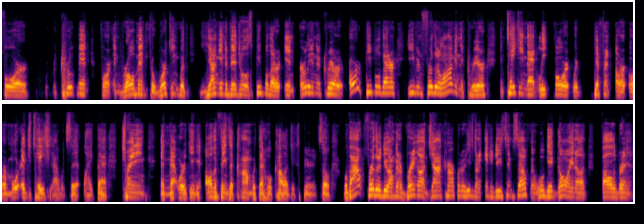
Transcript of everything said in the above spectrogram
for recruitment, for enrollment, for working with young individuals, people that are in early in their career, or people that are even further along in the career, and taking that leap forward with different or or more education, I would say it like that, training and networking and all the things that come with that whole college experience. So without further ado, I'm going to bring on John Carpenter. He's going to introduce himself and we'll get going on follow the brand.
